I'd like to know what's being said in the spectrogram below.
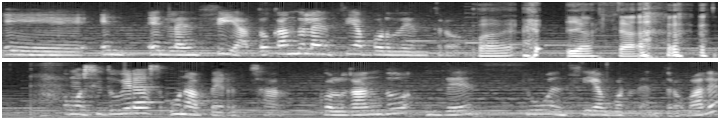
eh, en, en la encía, tocando la encía por dentro, ya está. como si tuvieras una percha colgando de tu encía por dentro, ¿vale?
